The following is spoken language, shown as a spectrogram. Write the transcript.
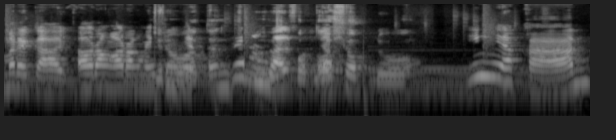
mereka orang-orang netizen Jerawatan kan tuh lihat. Photoshop dong. Iya kan?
